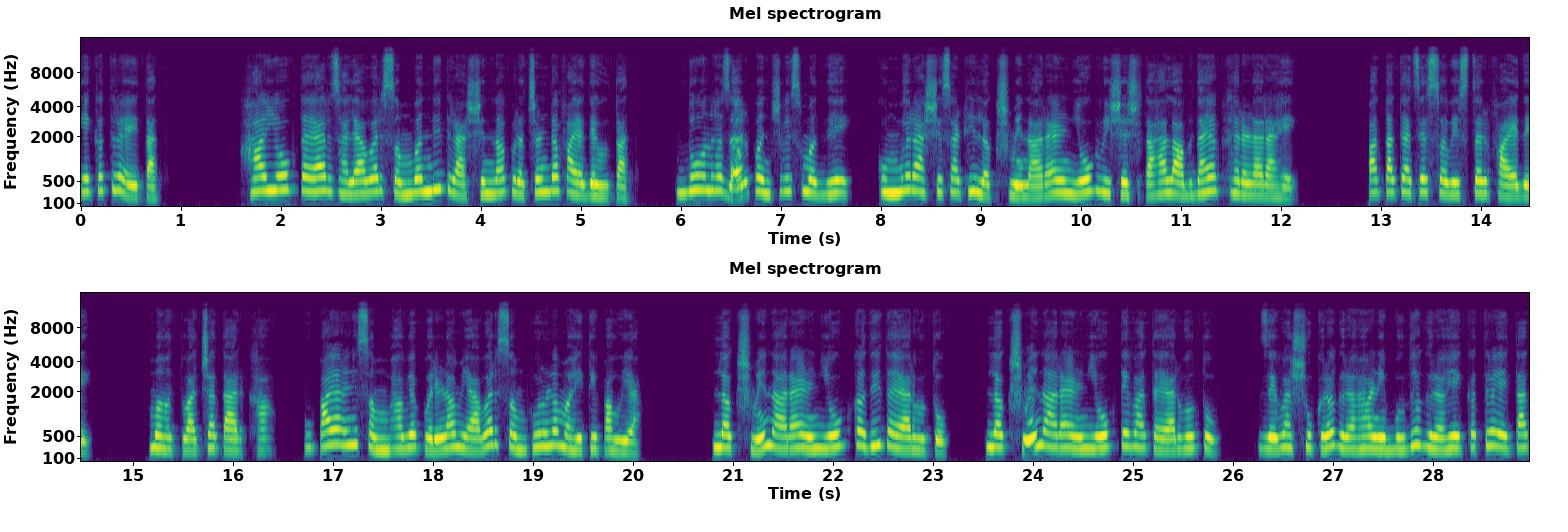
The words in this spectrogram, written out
एकत्र येतात. हा योग तयार झाल्यावर संबंधित राशींना प्रचंड फायदे होतात. दोन हजार पंचवीसमध्ये कुंभ राशीसाठी लक्ष्मीनारायण योग विशेषतः लाभदायक ठरणार आहे. आता त्याचे सविस्तर फायदे महत्त्वाच्या तारखा उपाय आणि संभाव्य परिणाम यावर संपूर्ण माहिती पाहूया. लक्ष्मी नारायण योग कधी तयार होतो? लक्ष्मी नारायण योग तेव्हा तयार होतो? जेव्हा शुक्र ग्रह आणि बुध ग्रह एकत्र येतात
